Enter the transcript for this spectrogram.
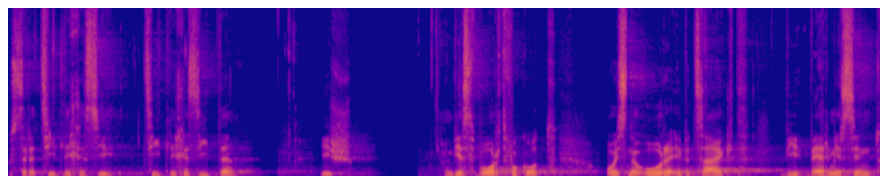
aus einer zeitlichen, zeitlichen Seite ist? Wie das Wort von Gott unseren Ohren eben zeigt, wie, wer wir sind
